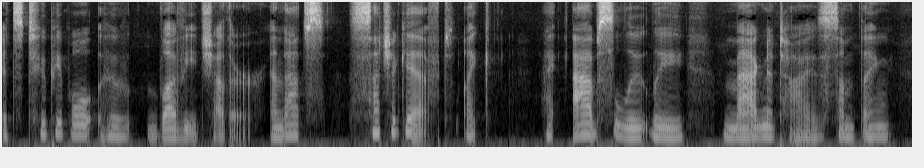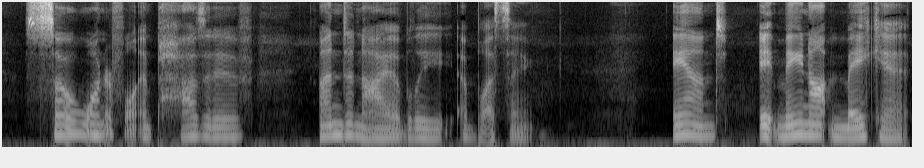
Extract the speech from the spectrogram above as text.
it's two people who love each other, and that's such a gift. Like, I absolutely magnetize something so wonderful and positive, undeniably a blessing. And it may not make it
